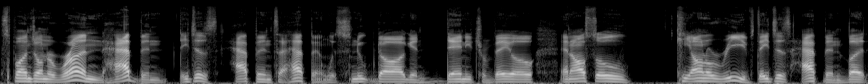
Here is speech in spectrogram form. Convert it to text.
Sponge on the Run happened. They just happened to happen with Snoop Dogg and Danny Trejo, and also Keanu Reeves. They just happened. But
